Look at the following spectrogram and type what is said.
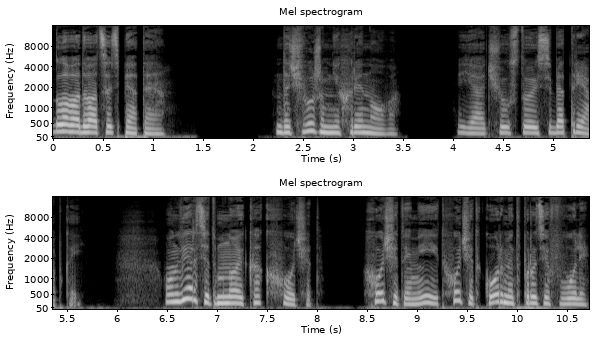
Глава 25. Да чего же мне хреново? Я чувствую себя тряпкой. Он вертит мной как хочет. Хочет — имеет, хочет — кормит против воли,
